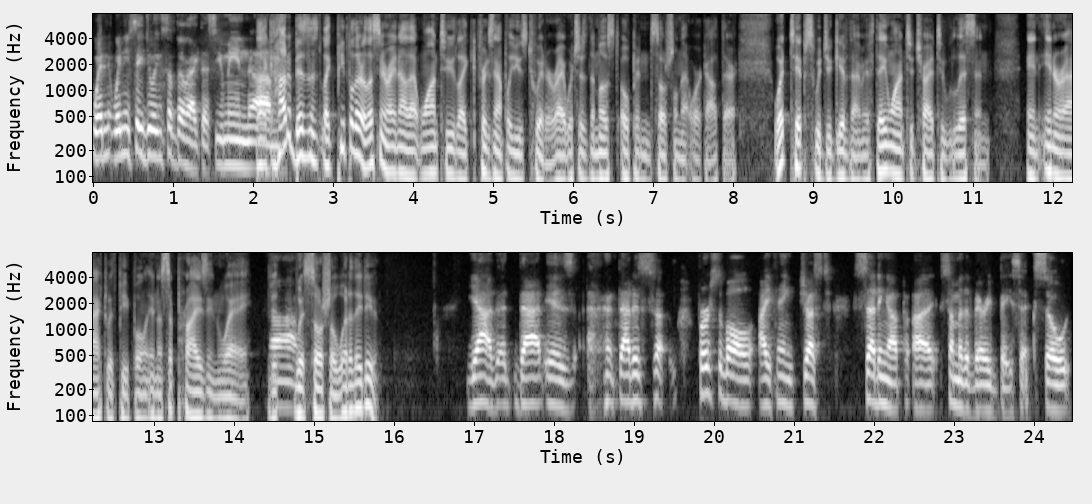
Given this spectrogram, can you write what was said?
when when you say doing something like this, you mean um, like how do business like people that are listening right now that want to like for example use Twitter, right, which is the most open social network out there. What tips would you give them if they want to try to listen and interact with people in a surprising way uh, with social? What do they do? Yeah, that that is that is first of all, I think just setting up uh, some of the very basics. So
